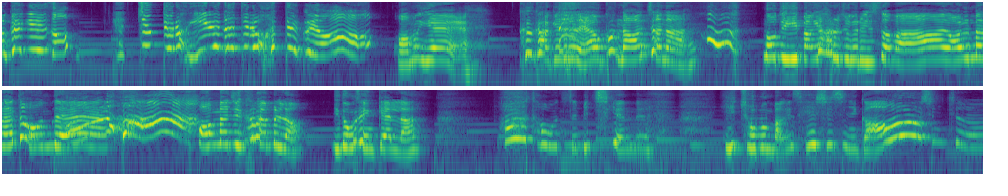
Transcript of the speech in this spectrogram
저 가게에서 죽도록 일하다 들어왔다고요. 어머 얘. 그 가게들은 에어컨 나왔잖아. 너도 이 방에 하루 종일 있어봐. 얼마나 더운데. 엄마 지금 그만 불러. 네 동생 깰라. 아 더워 진짜 미치겠네. 이 좁은 방에 셋이 있으니까 아 진짜.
